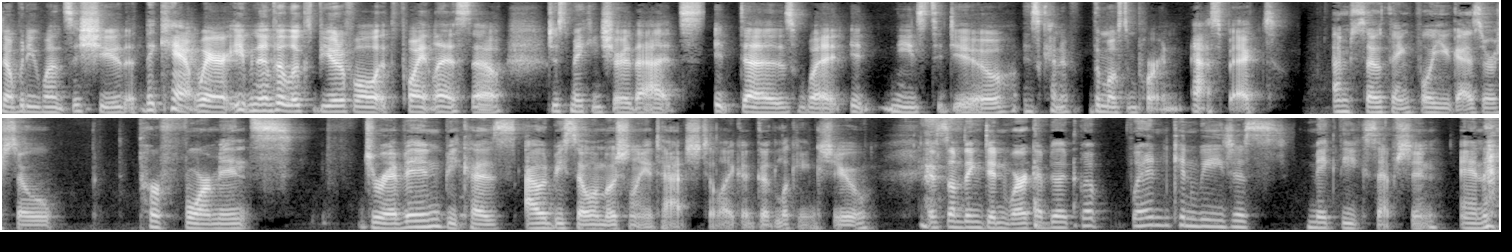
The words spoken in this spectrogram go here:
nobody wants a shoe that they can't wear, even if it looks beautiful, it's pointless. So just making sure that it does what it needs to do is kind of the most important aspect. I'm so thankful you guys are so performance driven because I would be so emotionally attached to like a good looking shoe. If something didn't work, I'd be like, but when can we just make the exception. And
